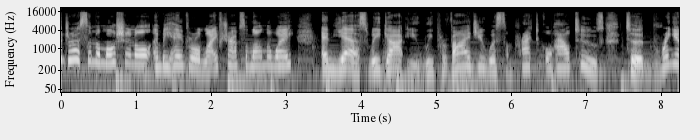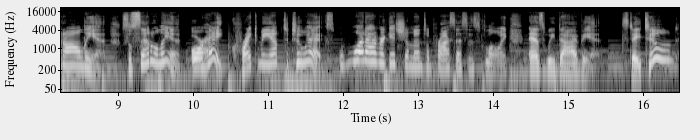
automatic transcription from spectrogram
address some emotional and behavioral life traps along the way. And yes, we got you. We provide you with some practical how to's to bring it all in. So settle in, or hey, crank me up to 2x, whatever gets your mental processes flowing as we dive in. Stay tuned.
